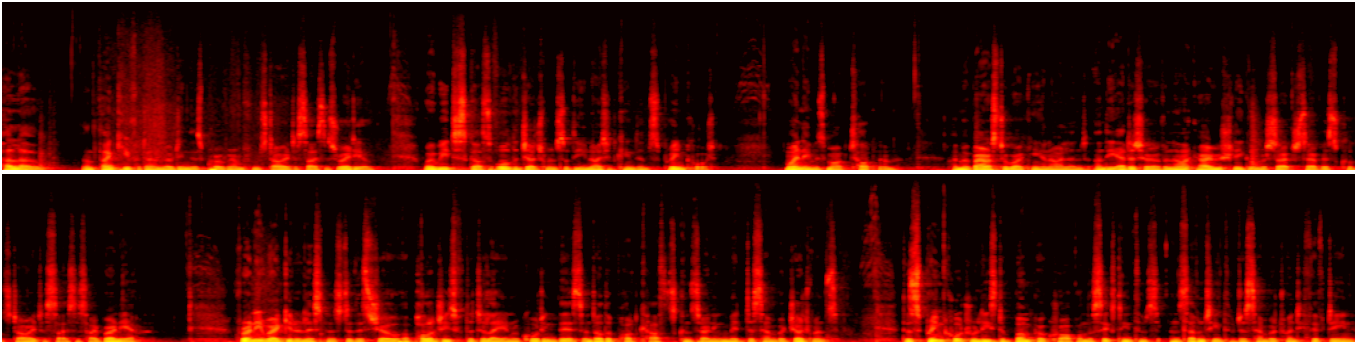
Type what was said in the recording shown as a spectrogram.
Hello, and thank you for downloading this programme from Stare Decisis Radio, where we discuss all the judgments of the United Kingdom Supreme Court. My name is Mark Tottenham. I'm a barrister working in Ireland and the editor of an Irish legal research service called Stare Decisis Hibernia. For any regular listeners to this show, apologies for the delay in recording this and other podcasts concerning mid December judgments. The Supreme Court released a bumper crop on the 16th and 17th of December 2015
